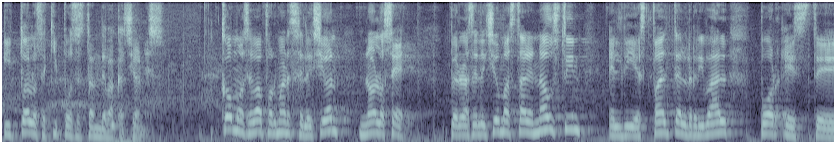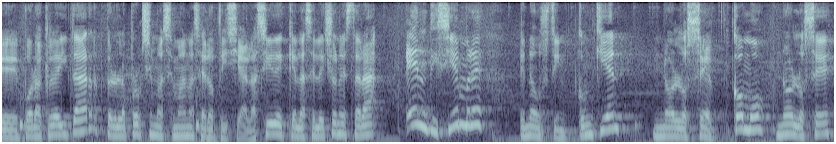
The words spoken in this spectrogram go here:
y todos los equipos están de vacaciones. ¿Cómo se va a formar selección? No lo sé. Pero la selección va a estar en Austin el 10. Falta el rival por, este, por acreditar, pero la próxima semana será oficial. Así de que la selección estará en diciembre en Austin. ¿Con quién? No lo sé. ¿Cómo? No lo sé.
